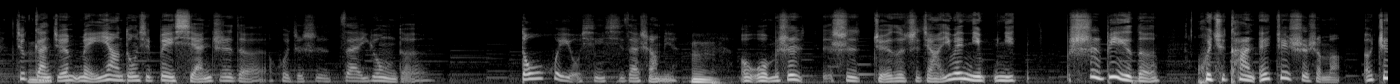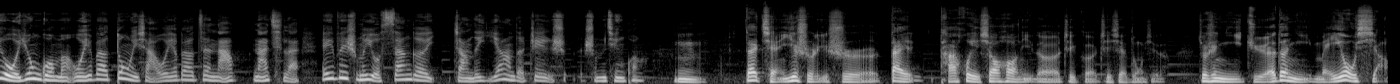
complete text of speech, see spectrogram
就感觉每一样东西被闲置的或者是在用的，都会有信息在上面。嗯，哦，我们是是觉得是这样，因为你你势必的会去看，哎，这是什么？呃，这个我用过吗？我要不要动一下？我要不要再拿拿起来？哎，为什么有三个长得一样的？这个是什么情况？嗯，在潜意识里是带，它会消耗你的这个这些东西的。就是你觉得你没有想，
